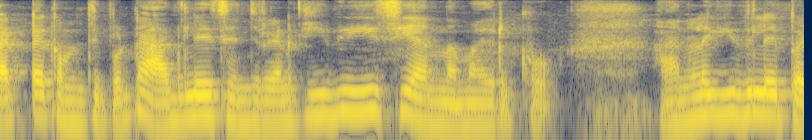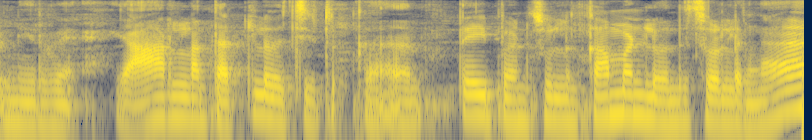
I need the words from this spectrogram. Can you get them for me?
தட்டை கமுத்தி போட்டு அதிலே செஞ்சுருவேன். எனக்கு இது ஈஸியாக இருந்த மாதிரி இருக்கும். அதனால் இதிலே பண்ணிடுவேன் யாரெல்லாம் தட்டில் வச்சுட்டு இருக்கேன் ட்ரை பண்ண சொல்லுங்கள் கமெண்டில் வந்து சொல்லுங்கள்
